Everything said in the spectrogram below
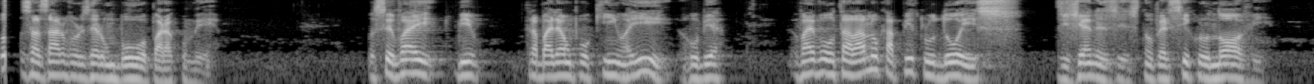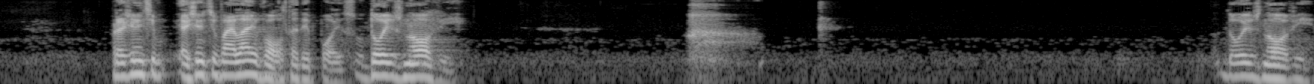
Todas as árvores eram boas para comer. Você vai me trabalhar um pouquinho aí, Rubia? vai voltar lá no capítulo 2 de Gênesis, no versículo 9. Pra gente, a gente vai lá e volta depois. O 2,9. Dois nove.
